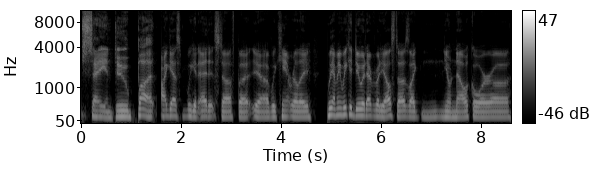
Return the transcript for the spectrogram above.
say and do. But I guess we could edit stuff, but yeah, we can't really. We, I mean, we could do what everybody else does, like you know, Nelk or uh,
